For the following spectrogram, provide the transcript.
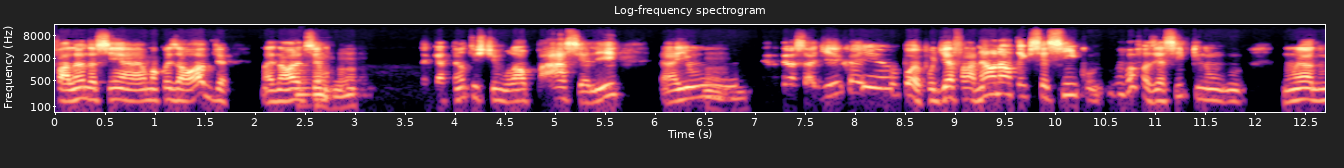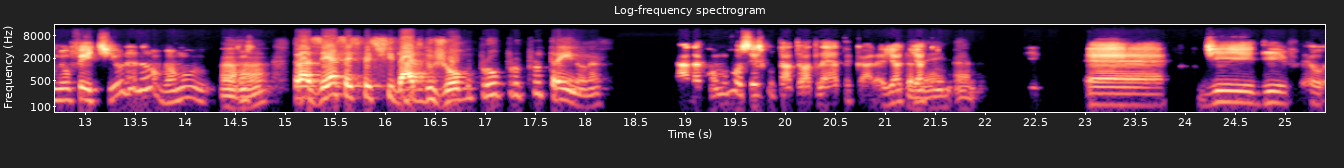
falando assim, é uma coisa óbvia, mas na hora de ser uhum você quer tanto estimular o passe ali. Aí o hum. deu essa dica e eu, pô, eu podia falar, não, não, tem que ser cinco. Não vou fazer assim, porque não, não é do meu feitio, né? Não, vamos. Uhum. Trazer essa especificidade do jogo pro, pro, pro treino, né? Nada como você escutar teu atleta, cara. Já, Também, já é. É, de, de eu,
